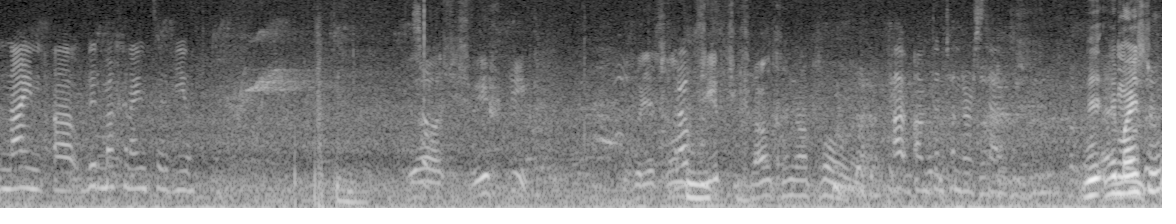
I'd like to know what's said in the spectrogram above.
Nein, uh, wir machen ein Interview. Ja, so. es ist wichtig. Ich will jetzt 170 Franken abholen. I, I don't understand. Wie, wie meinst du?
